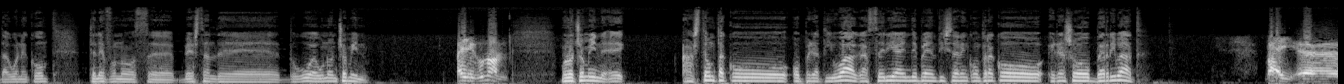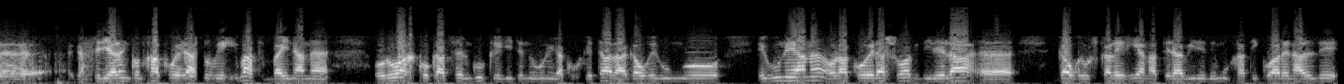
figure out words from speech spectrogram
dagoeneko telefonoz eh, bestalde dugu, egunon txomin? Bai, egunon. Bueno, txomin, eh, asteuntako operatiboa, gazteria independentistaren kontrako eraso berri bat? Bai, e, gazteriaren kontrako erazu berri bat, baina e, oroak kokatzen guk egiten dugun irakurketa, da gaur egungo egunean, orako erasoak direla, e, gaur Euskal Herrian aterabide demokratikoaren alde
